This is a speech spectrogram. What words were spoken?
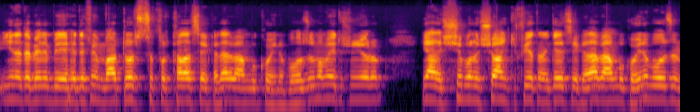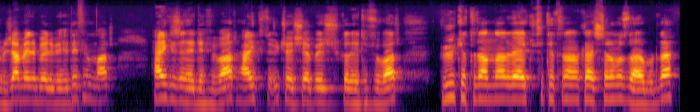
yine de benim bir hedefim var. 4-0 kalasıya kadar ben bu coin'i bozdurmamayı düşünüyorum. Yani Shiba'nın şu anki fiyatına gelesiye kadar ben bu coin'i bozdurmayacağım. Benim böyle bir hedefim var. Herkesin hedefi var. Herkesin 3 aşağı 5 yukarı hedefi var. Büyük yatıranlar veya küçük yatıran arkadaşlarımız var burada.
